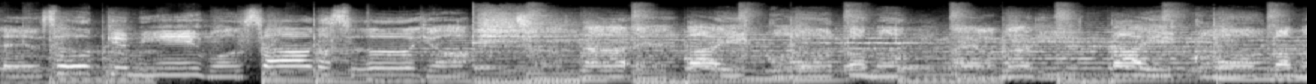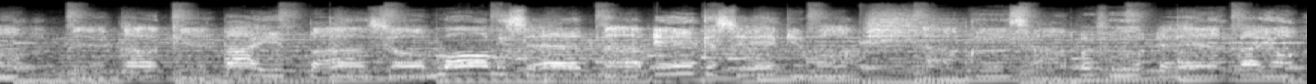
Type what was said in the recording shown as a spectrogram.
えず君を探すよ伝えたいことも謝りたいことも出かけたい場だよ。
